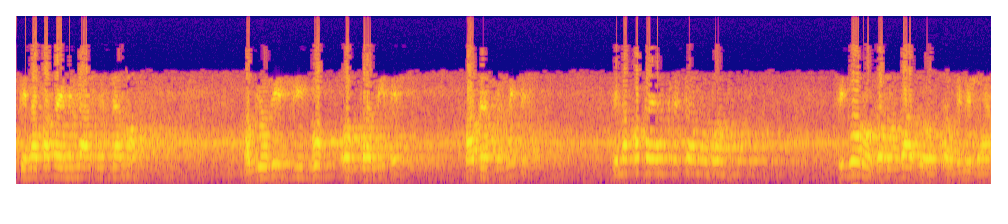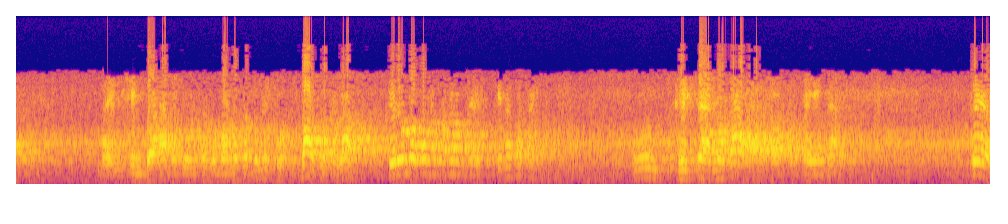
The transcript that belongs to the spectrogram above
pinapatay nila ang Kristiyano. Have you read the book of Prometheus? Father Prometheus? Pinapatay ang Kristiyano doon. Siguro, ganun bago, sabi nila, may simbahan na doon sa Romano Katoliko. Bago na lang. Pero noong ano panahon, eh, pinapatay. Kung Kristiyano ka, patayin ka. Kaya,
